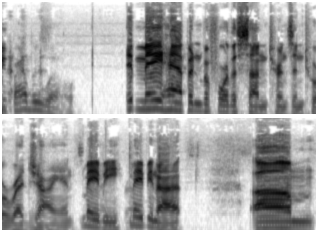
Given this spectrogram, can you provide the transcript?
We probably will. it may happen before the sun turns into a red giant. Maybe, Right. maybe not. Um,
